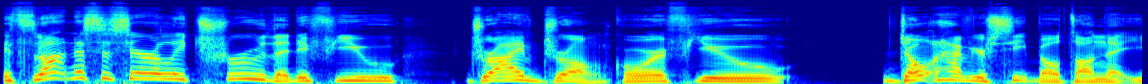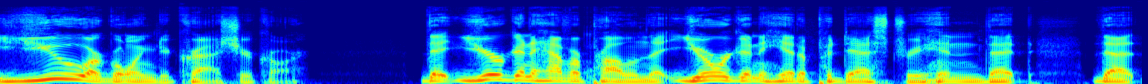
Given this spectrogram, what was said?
It's not necessarily true that if you drive drunk or if you don't have your seatbelt on that you are going to crash your car that you're going to have a problem, that you're going to hit a pedestrian, that that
